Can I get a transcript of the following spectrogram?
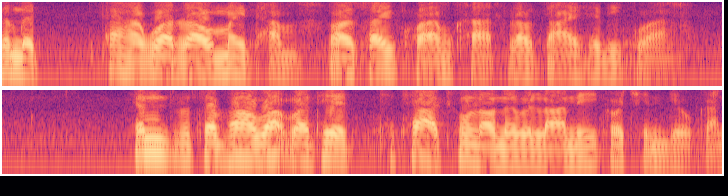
สำเร็จ ถ้าหากว่าเราไม่ทำก็อาศัยความขาดเราตายซะดีกว่าฉะนั้นสภาวะประเทศชาติของเราในเวลานี้ก็เช่นเดียวกัน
